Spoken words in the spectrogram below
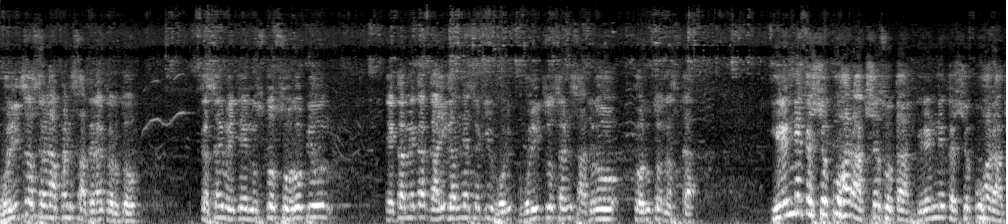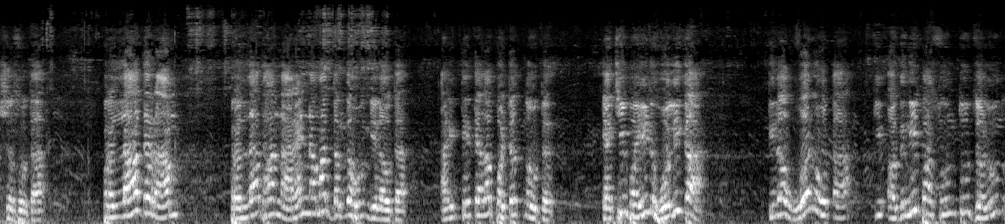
होळीचा सण आपण साजरा करतो. कसं आहे माहितीये? नुसतं चोरो पिऊन एकामेका गाळी घालण्यासाठी होळी- होळीचा सण साजरो करूचो नसता. हिरण्यकश्यपू हा राक्षस होता. हिरण्यकश्यपू हा राक्षस होता. प्रल्हाद राम प्रल्हाद हा नारायण नामात दंग होऊन गेला होता आणि ते त्याला पटत नव्हतं. त्याची बहीण होलिका तिला वर होता की अग्नीपासून तू जळून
